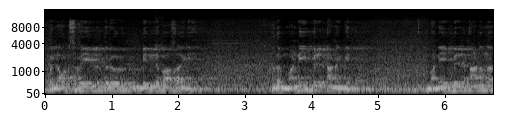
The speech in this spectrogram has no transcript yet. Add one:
ഇപ്പോൾ ലോക്സഭയിൽ ഒരു ബില്ല് പാസ്സാക്കി അത് മണി ബിൽ ആണെങ്കിൽ മണി ബിൽ ആണെന്ന്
